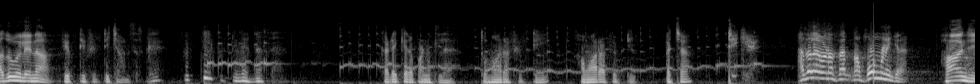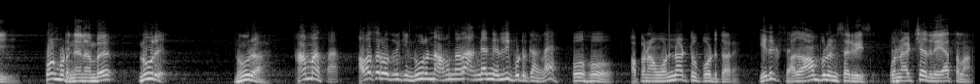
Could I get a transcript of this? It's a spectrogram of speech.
அதுவும் இல்லைனா ஃபிஃப்டி ஃபிஃப்டி சான்ஸ் இருக்கு. என்ன சார்? கிடைக்கிற பணத்தில் துமாரா ஃபிஃப்டி ஹமாரா ஃபிஃப்டி அச்சா. டீக்கே. அதெல்லாம் வேணாம் சார் நான் ஃபோன் பண்ணிக்கிறேன். ஹாஞ்சி. ஃபோன் பண்ணுங்க என்ன நம்பர் நூறு. நூறா? ஆமா சார். அவசர உதவிக்கு நூறுன்னு அவங்க தான் அங்கங்க எழுதி போட்டுருக்காங்களே? ஓஹோ அப்ப நான் ஒன் நாட் டூ போட்டு தரேன். எதுக்கு சார்? அது ஆம்புலன்ஸ் சர்வீஸ் ஒன்னு அடிச்சு அதுல ஏத்தலாம்.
